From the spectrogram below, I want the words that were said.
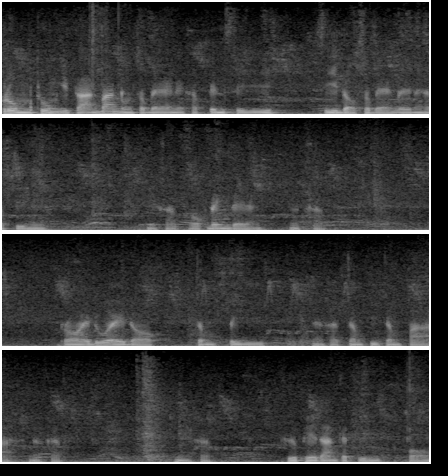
กลุ่มทุงอีสานบ้านโนนสแบงเนี่ยครับเป็นสีสีดอกสแบงเลยนะครับปีนี้ นี่ครับออกแดงๆนะครับร้อยด้วยดอกจำปีนะครับจำปีจำปานะครับนี่ครับคือเพดานกระถินของ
